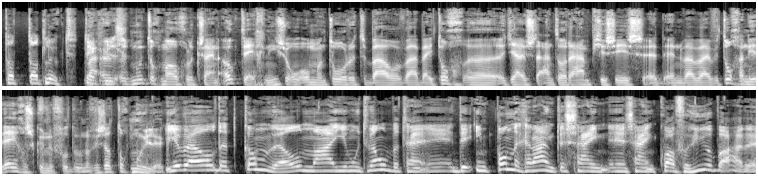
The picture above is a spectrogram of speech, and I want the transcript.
dat, dat lukt. Technisch. Maar het moet toch mogelijk zijn, ook technisch, om, om een toren te bouwen waarbij toch uh, het juiste aantal raampjes is. En, en, waarbij we toch aan die regels kunnen voldoen? Of is dat toch moeilijk? Jawel, dat kan wel. Maar je moet wel. De inpandige ruimtes zijn, zijn qua verhuurbare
